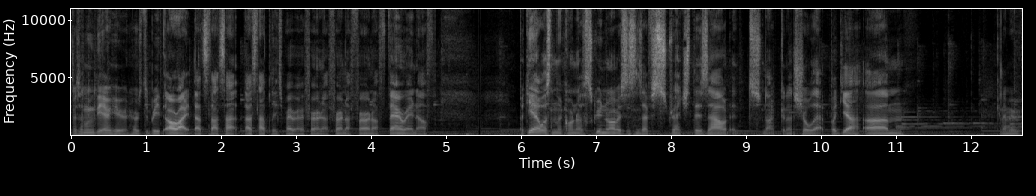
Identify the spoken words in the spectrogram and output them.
There's something in the air here. It hurts to breathe. Alright, that's that's that. That's that place. Right, right, fair enough, fair enough, fair enough, fair enough. But yeah, it was in the corner of the screen, and obviously since I've stretched this out, it's not gonna show that. But yeah, um... Can I move?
